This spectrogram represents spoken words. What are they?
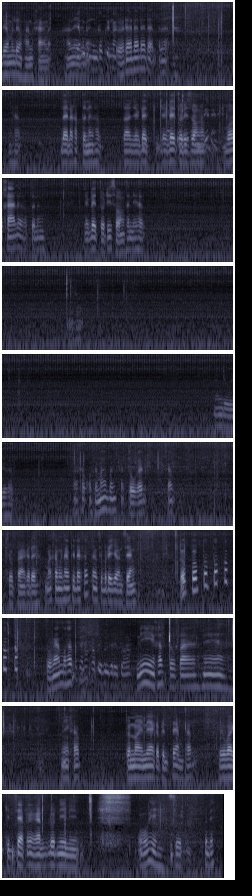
เดี๋ยวมันเริ่มหันขางละหันเนี่ยเดี๋ยวมัจันงก็ไหนหมุนกลับขึ้นมาเออได้ได้ได้ได้ได้นี่ครับ ได้แล้วครับตัวหนึงครับเราอยากได้อยากได้ตัวที่สองครับบัวค้าแล้วครับตัวหนึงอยากได้ตัวที่สองท่านนี้ครับนี่ครับยังอยู่อยู่ครับมาครับเอาไปมาเบังครับโตกันครับเจ้าปลาก็ได้ มาทำกันทางที่ใดครับทางสิบได้ย้อนแสงปุ๊บปุ๊บปุ๊บปุ๊บปุ๊บปุ๊บปุ๊บตัวงามปะครับเอาไปเนาะเอาไปเพิ่นก็ได้ตัวนี่ครับตัวปลาเนี่ยนี่ครับ ตัวน้อยแน่ก็เป็นแต้มครับคือว่ากินแซ่บเพื่อนกันรุ่นนี้นี่ โอ้ย สุดคุณเด้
